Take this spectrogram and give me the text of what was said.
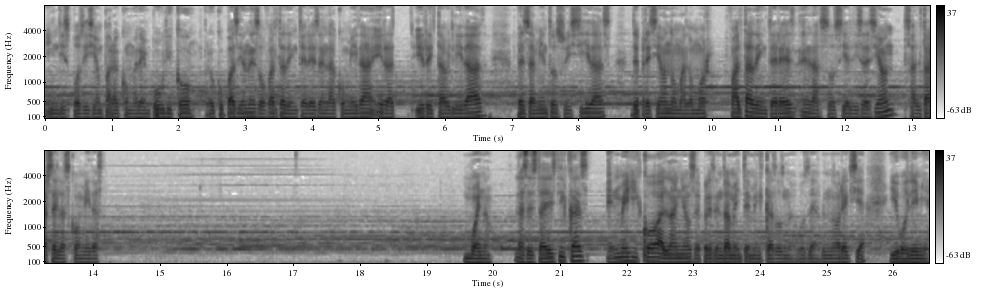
indisposición para comer en público, preocupaciones o falta de interés en la comida, irritabilidad, pensamientos suicidas, depresión o mal humor, falta de interés en la socialización, saltarse las comidas. Bueno, las estadísticas En México al año se presentan 20.000 casos nuevos de anorexia y bulimia.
